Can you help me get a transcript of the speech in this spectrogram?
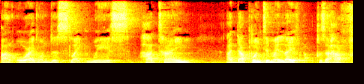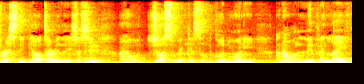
or, or I gonna just like waste hard time. At that point in my life, because I have freshly got a relationship mm. and I was just making some good money and I was living life.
